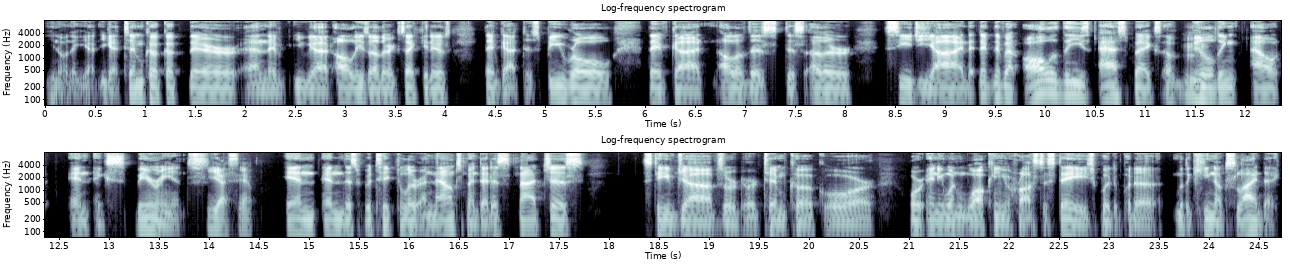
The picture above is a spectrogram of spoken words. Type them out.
you know they got you got Tim Cook up there, and they've you got all these other executives. They've got this B roll. They've got all of this this other CGI. They- They've got all of these aspects of Mhm. building out an experience Yes. Yeah. in in this particular announcement. That it's not just Steve Jobs or or Tim Cook or or anyone walking across the stage with with a with a keynote slide deck.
